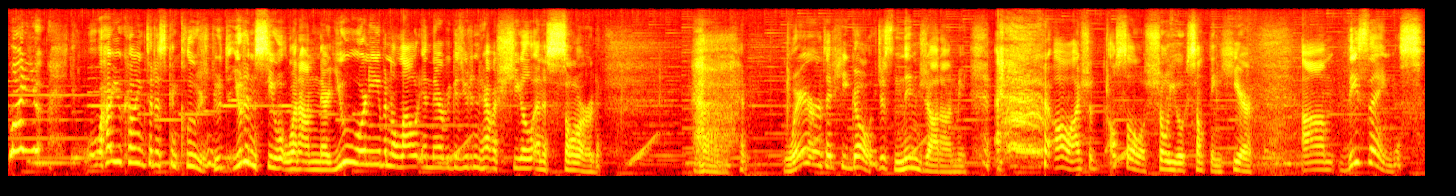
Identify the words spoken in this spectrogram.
Why are you... How are you coming to this conclusion? You, you didn't see what went on there. You weren't even allowed in there because you didn't have a shield and a sword. Where did he go? He just ninja'd on me. oh, I should also show you something here. Um, these things.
